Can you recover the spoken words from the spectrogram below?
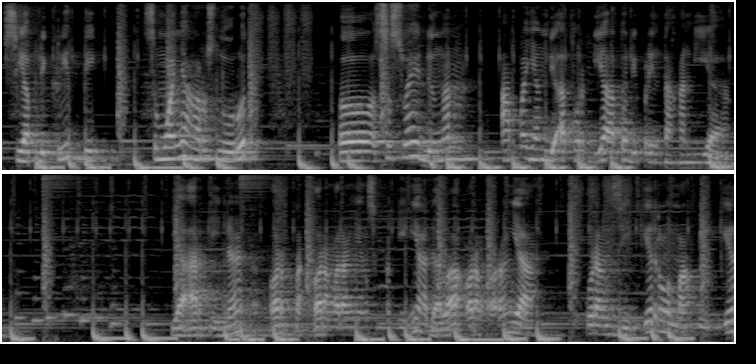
siap dikritik, semuanya harus nurut uh, sesuai dengan apa yang diatur dia atau diperintahkan dia. Ya artinya orang-orang yang seperti ini adalah orang-orang yang kurang zikir, lemah pikir,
